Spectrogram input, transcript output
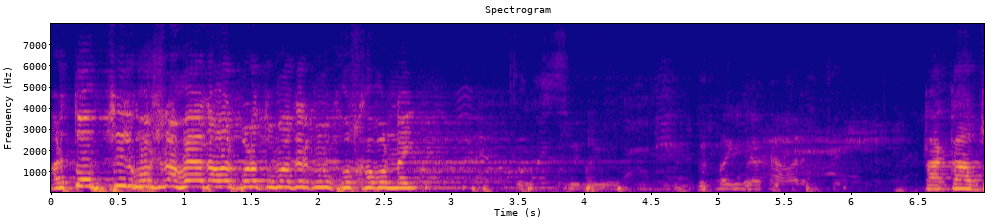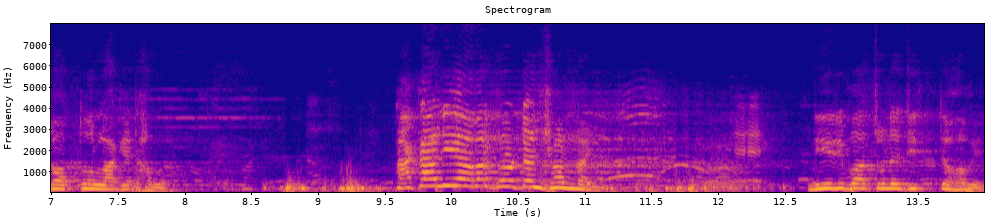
আর তফসিল ঘোষণা হয়ে যাওয়ার পরে তোমাদের কোনো খোঁজ খবর নাই? টাকা যত লাগে ঢালো। টাকা নিয়ে আমার কোনো টেনশন নাই। নির্বাচনে জিততে হবে।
